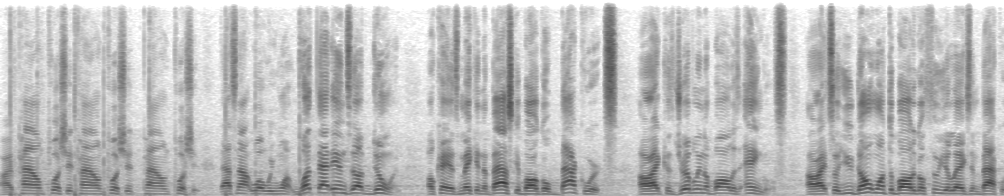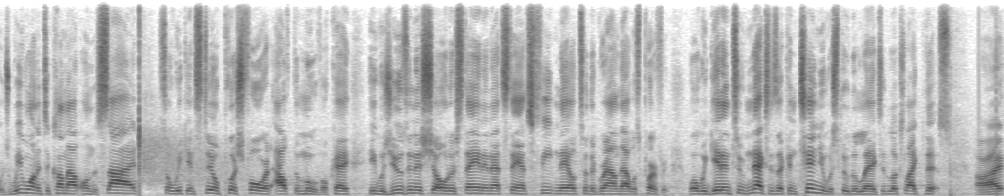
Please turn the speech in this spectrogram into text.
All right, pound, push it, pound, push it, pound, push it. That's not what we want. What that ends up doing, okay, is making the basketball go backwards, all right, because dribbling the ball is angles. All right, so you don't want the ball to go through your legs and backwards. We want it to come out on the side so we can still push forward out the move, okay? He was using his shoulder, staying in that stance, feet nailed to the ground. That was perfect. What we get into next is a continuous through the legs. It looks like this, all right?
